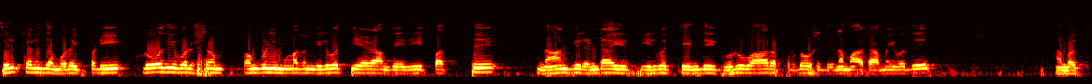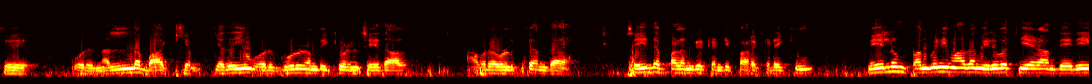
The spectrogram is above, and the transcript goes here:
திருக்கணித முறைப்படி குரோதி வருஷம் பங்குனி மாதம் இருபத்தி ஏழாம் தேதி பத்து நான்கு ரெண்டாயிரத்தி இருபத்தி ஐந்து குருவார பிரதோஷ தினமாக அமைவது நமக்கு ஒரு நல்ல பாக்கியம். எதையும் ஒரு குரு நம்பிக்கையுடன் செய்தால் அவர்களுக்கு அந்த செய்த பலன்கள் கண்டிப்பாக கிடைக்கும். மேலும் பங்குனி மாதம் இருபத்தி ஏழாம் தேதி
